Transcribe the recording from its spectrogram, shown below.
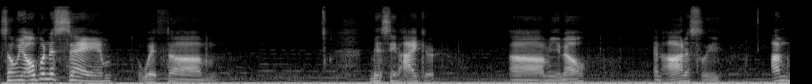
So we open the same with um, missing hiker. Um, you know, and honestly, I'm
